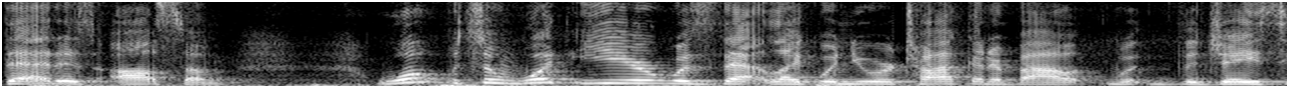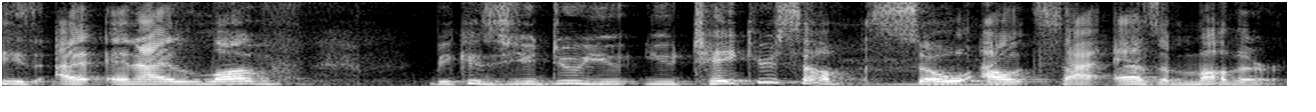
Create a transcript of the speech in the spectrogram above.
That is awesome. What so what year was that like when you were talking about what the Jaycees? I, and I love because you do you you take yourself so outside as a mother.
